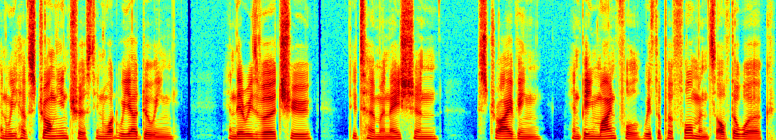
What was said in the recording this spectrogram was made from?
and we have strong interest in what we are doing, and there is virtue, determination, striving, and being mindful with the performance of the work,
